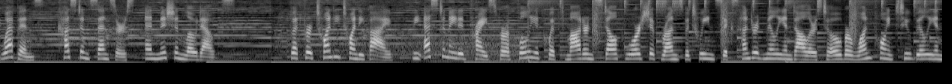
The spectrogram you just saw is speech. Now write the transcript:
weapons, custom sensors, and mission loadouts. But for 2025, the estimated price for a fully equipped modern stealth warship runs between $600 million to over $1.2 billion,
